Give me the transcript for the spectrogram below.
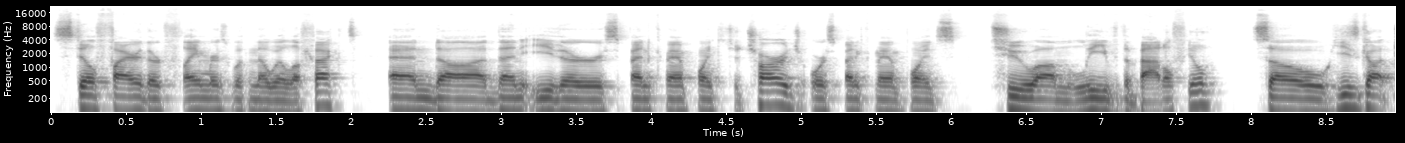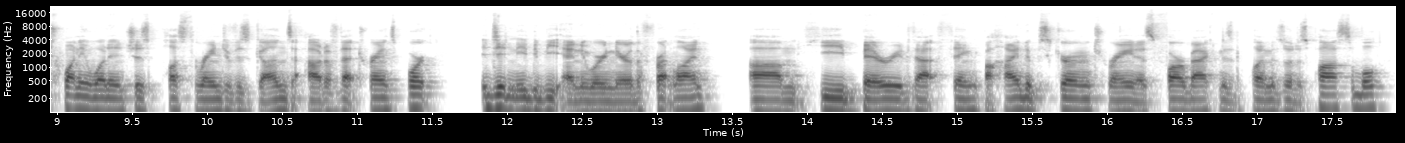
still fire their flamers with no ill effects, and uh, then either spend command points to charge or spend command points to um, leave the battlefield. So he's got 21 inches plus the range of his guns out of that transport. It didn't need to be anywhere near the front line. Um, he buried that thing behind obscuring terrain as far back in his deployment zone as possible.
